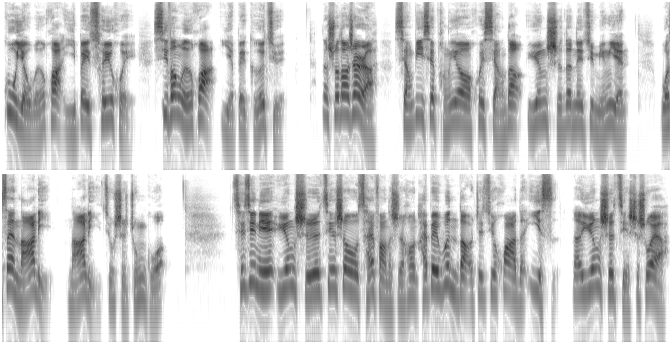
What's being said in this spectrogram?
固有文化已被摧毁，西方文化也被隔绝。那说到这儿啊，想必一些朋友会想到余英时的那句名言：“我在哪里，哪里就是中国。”前些年，余英时接受采访的时候，还被问到这句话的意思。那余英时解释说呀：“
